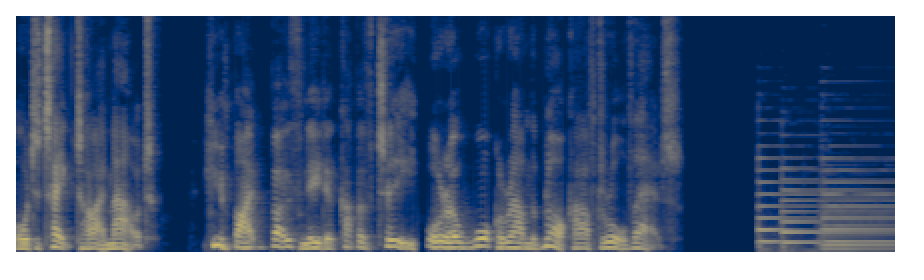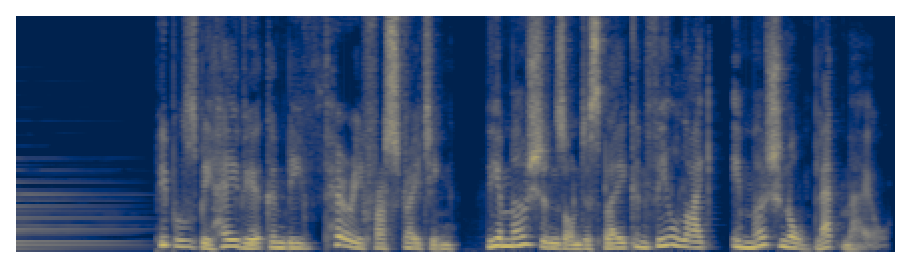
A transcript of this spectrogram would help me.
Or to take time out? You might both need a cup of tea or a walk around the block after all that. People's behaviour can be very frustrating. The emotions on display can feel like emotional blackmail.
